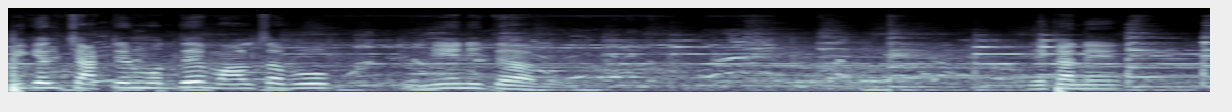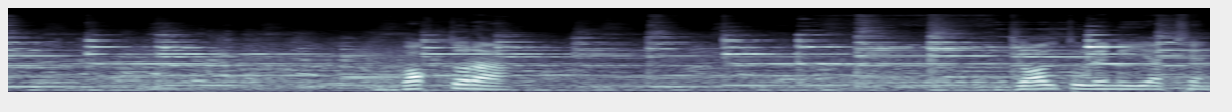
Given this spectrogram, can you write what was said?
বিকেল চারটের মধ্যে মালসা ভোগ নিয়ে নিতে হবে। এখানে ভক্তরা জল তুলে নিয়ে যাচ্ছেন।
